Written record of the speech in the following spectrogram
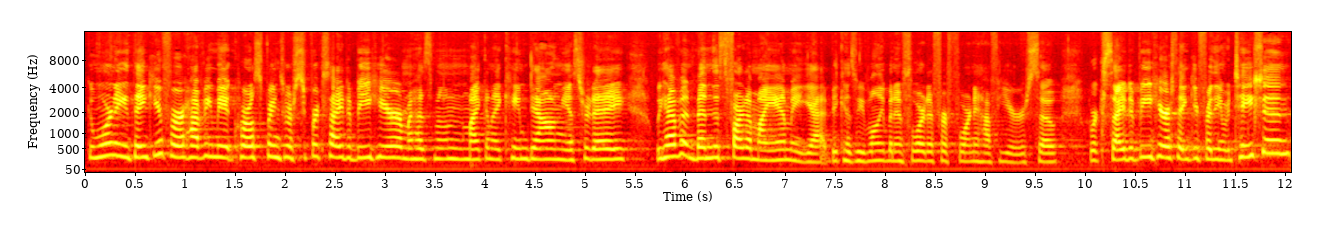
Good morning. Thank you for having me at Coral Springs. We're super excited to be here. My husband Mike and I came down yesterday. We haven't been this far to Miami yet because we've only been in Florida for four and a half years. So we're excited to be here. Thank you for the invitation.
